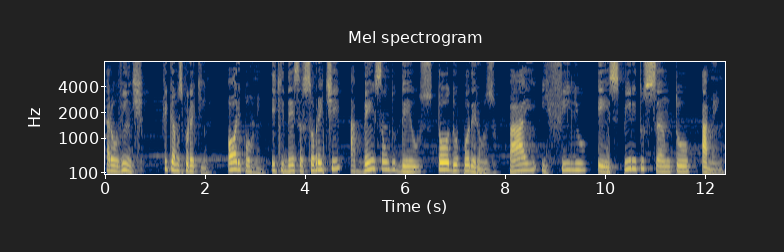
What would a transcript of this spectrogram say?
Caro ouvinte, ficamos por aqui. Ore por mim e que desça sobre ti a bênção do Deus Todo-Poderoso, Pai e Filho e Espírito Santo. Amém.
